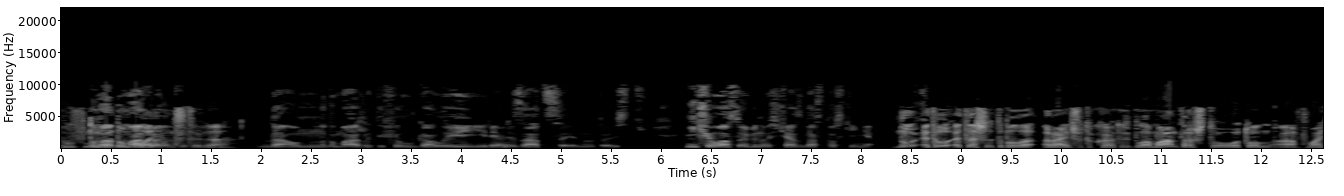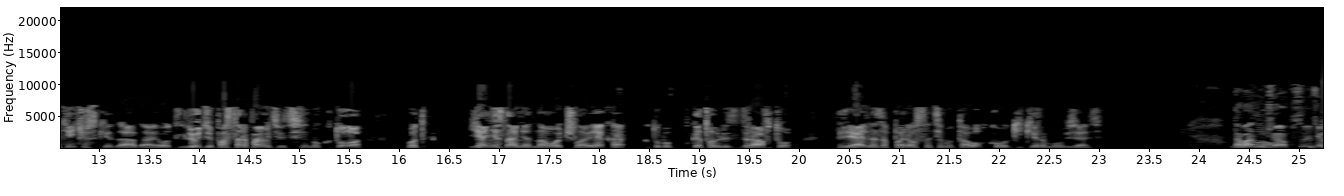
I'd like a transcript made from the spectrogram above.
ну, в том году мажет, был 11 да. Да, он много мажет и филд-голы, и реализации, ну, то есть ничего особенного сейчас Гастовский нет. Ну, это, это, это было раньше такое, то есть была мантра, что вот он автоматически, да, да, и вот люди по старой памяти, ведь, ну, кто, вот я не знаю ни одного человека, кто бы готовились к драфту, реально запарился на тему того, какого кикера ему взять. Давай Но... лучше обсудим,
